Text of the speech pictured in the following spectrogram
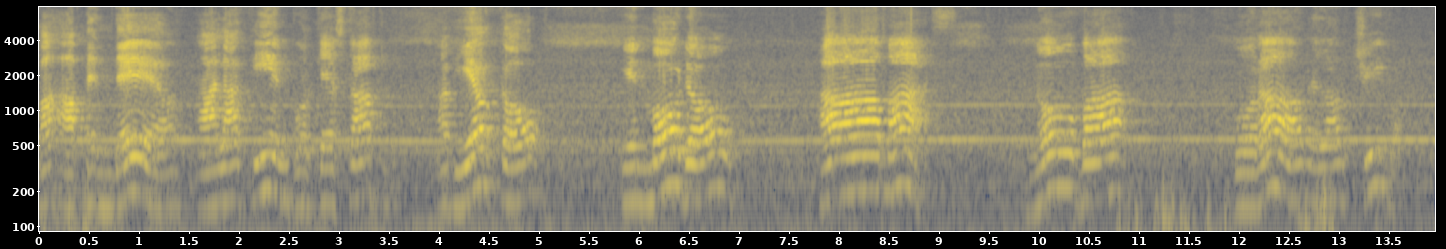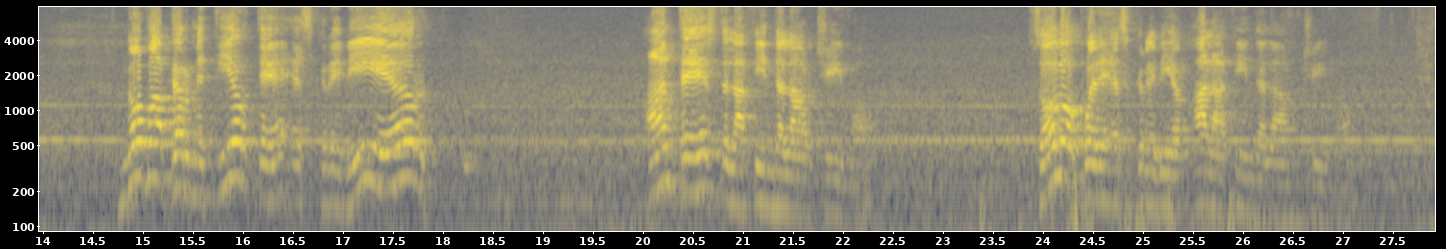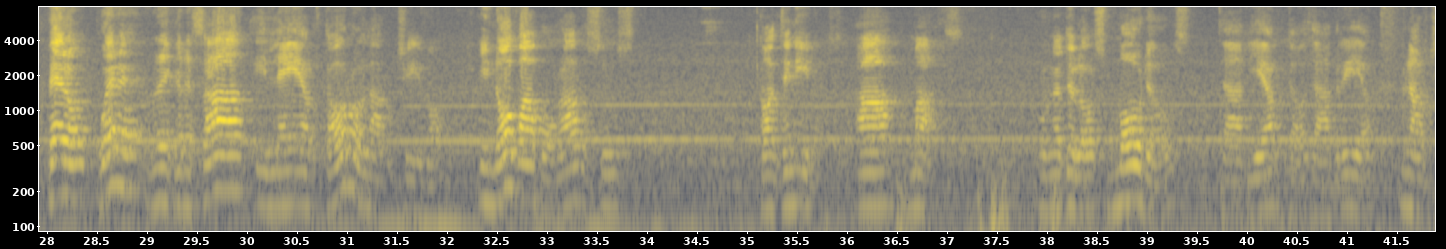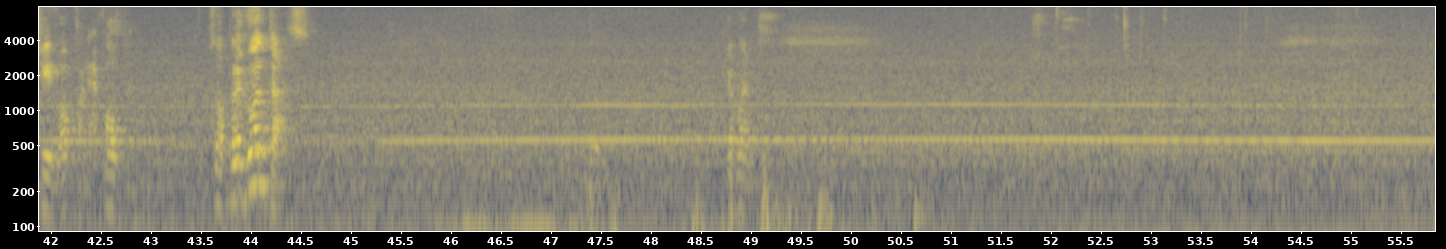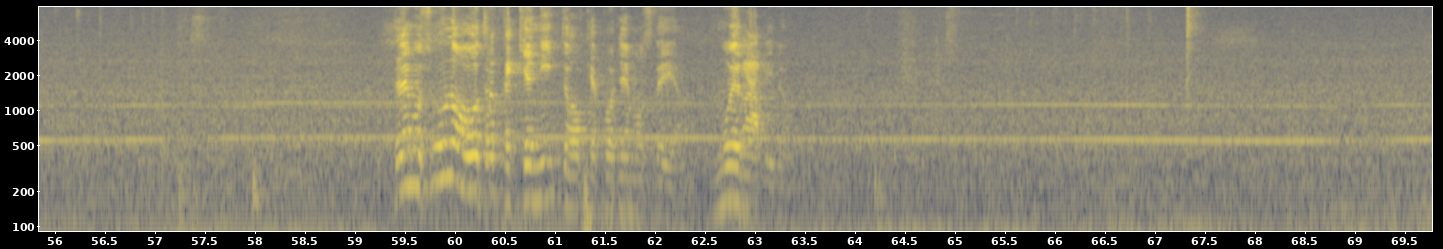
Va a appender a la fin porque está abierto en modo a más. No va a borrar el archivo. No va a permitirte escribir antes de la fin del archivo. Solo puede escribir a la fin del archivo, pero puede regresar y leer todo el archivo y no va a borrar sus contenidos. A más, uno de los modos de abierto, de abrir un archivo con fopen. So, preguntas. Qué bueno. Tenemos uno otro pequeñito que podemos ver, muy rápido.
